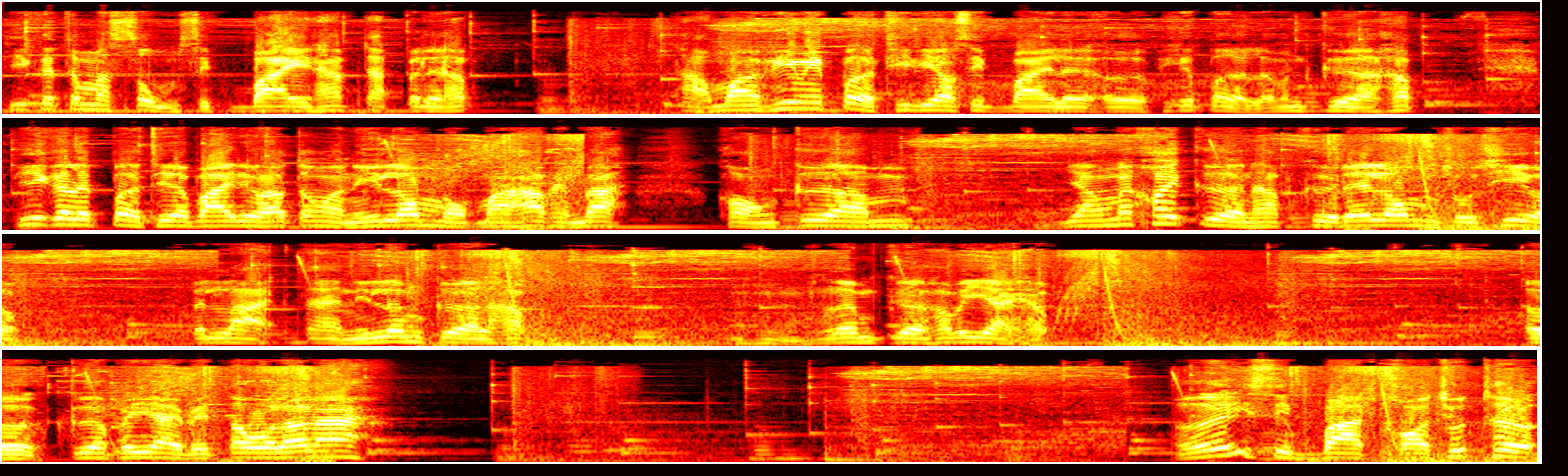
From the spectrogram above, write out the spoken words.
พี่ก็จะมาสุ่ม 10 ใบนะครับ จัดไปเลยครับ ถามว่าพี่ไม่เปิดทีเดียว 10 ใบเลย เออ พี่ก็เปิดแล้วมันเกลือครับ พี่ก็เลยเปิดทีละใบเดียวครับ ตรงนี้ล่มออกมาครับ เห็นปะของเกลือยังไม่ค่อยเกลือครับ คือได้ล่มชูชีพแบบเป็นลาย แต่อันนี้เริ่มเกลือแล้วครับเริ่มเกลือเข้าไปใหญ่ครับ เออ เกลือไปใหญ่ไปโตแล้วนะ เอ้ยสิบบาทขอชุดเถอะ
